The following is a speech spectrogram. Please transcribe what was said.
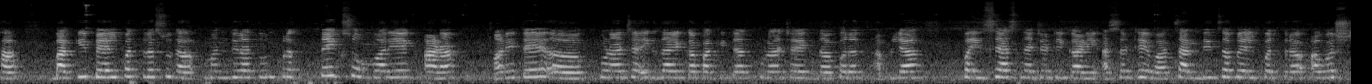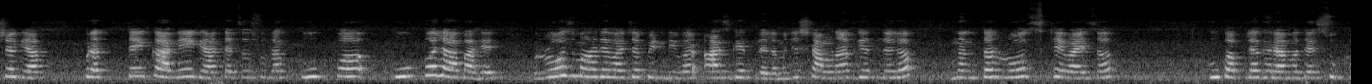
खा. बाकी बेलपत्र सुद्धा मंदिरातून प्रत्येक सोमवारी एक आणा. आणि ते कुणाच्या एकदा एका पाकिटात कुणाच्या एकदा परत आपल्या पैसे असण्याच्या ठिकाणी असं ठेवा. चांदीचं बेलपत्र अवश्य घ्या. प्रत्येकाने घ्या. त्याचं सुद्धा खूप खूप लाभ आहेत. रोज महादेवाच्या पिंडीवर आज घेतलेलं म्हणजे श्रावणात घेतलेलं नंतर रोज ठेवायचं. खूप आपल्या घरामध्ये सुख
